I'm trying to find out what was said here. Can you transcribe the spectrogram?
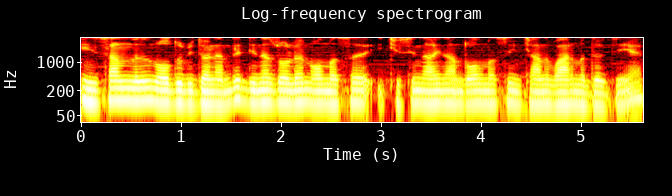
insanların olduğu bir dönemde dinozorların olması, ikisinin aynı anda olması imkanı var mıdır diye.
